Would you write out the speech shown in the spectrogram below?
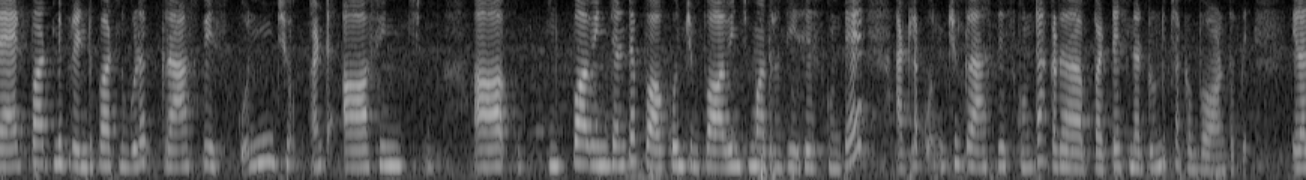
బ్యాక్ పార్ట్ని ఫ్రంట్ పార్ట్ని కూడా క్రాస్ పీస్ కొంచెం అంటే హాఫ్ ఇంచ్ పావు ఇంచ్ అంటే పా కొంచెం పావు ఇంచ్ మాత్రం తీసేసుకుంటే అట్లా కొంచెం క్రాస్ తీసుకుంటే అక్కడ పట్టేసినట్టుండి చక్కగా బాగుంటుంది. ఇలా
